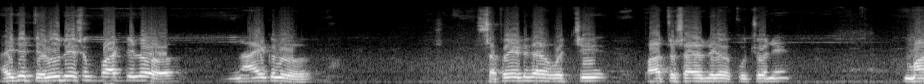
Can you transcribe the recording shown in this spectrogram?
అయితే తెలుగుదేశం పార్టీలో నాయకులు సపరేట్గా వచ్చి పాత్రసారి దగ్గర కూర్చొని మా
